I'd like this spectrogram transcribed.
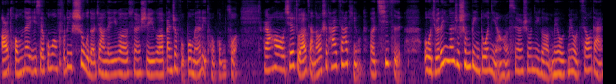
儿童的一些公共福利事务的这样的一个，算是一个半政府部门里头工作。然后其实主要讲到的是他家庭，呃，妻子。我觉得应该是生病多年哈，虽然说那个没有没有交代，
